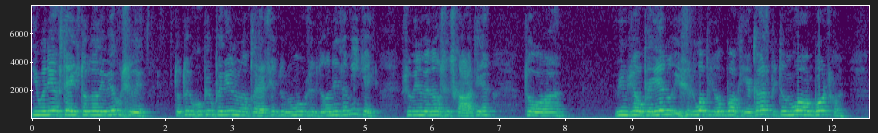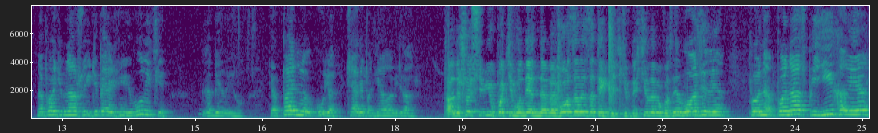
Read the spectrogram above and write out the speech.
І вони, як з цієї стодоли вирушили, то той вхопив перину на плечі, думав, що то не замітять, що він виносить з хати, то він взяв перину і сідло під горбок, якраз під тим горбочком напроти нашої теперішньої вулиці забили його. Як пальна куля черепа зняла відразу. Але що сім'ю потім вони не вивозили за тих дядьків, не хотіли вивозити? Вивозили, по, по нас приїхали,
